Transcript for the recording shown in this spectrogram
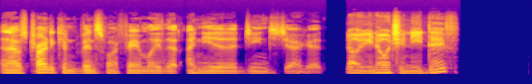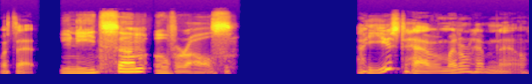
And I was trying to convince my family that I needed a jeans jacket. No, you know what you need, Dave? What's that? You need some overalls. I used to have them. I don't have them now.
